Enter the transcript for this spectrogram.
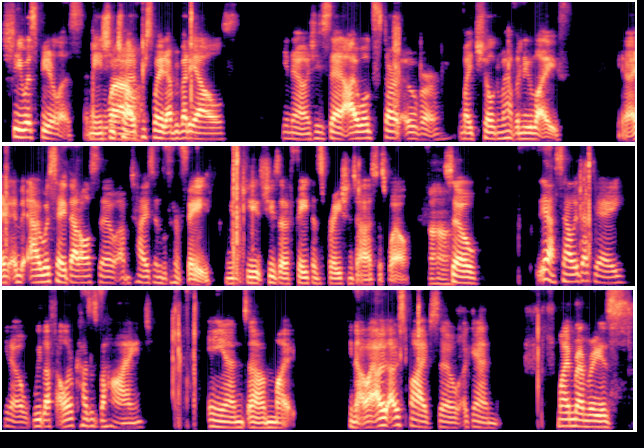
She was fearless. I mean, she wow. tried to persuade everybody else, you know, and she said, I will start over. My children will have a new life. Yeah, and, and I would say that also um, ties in with her faith. I mean, she, she's a faith inspiration to us as well. Uh-huh. So, yeah, Sally, that day, you know, we left all our cousins behind, and um, my you know, I, I was five. So again, my memory is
